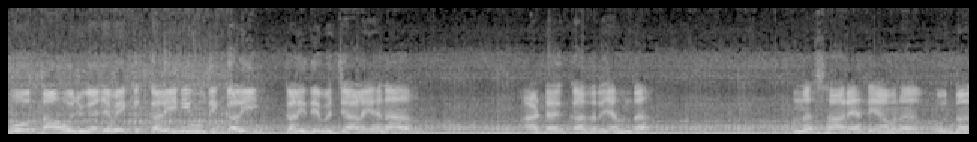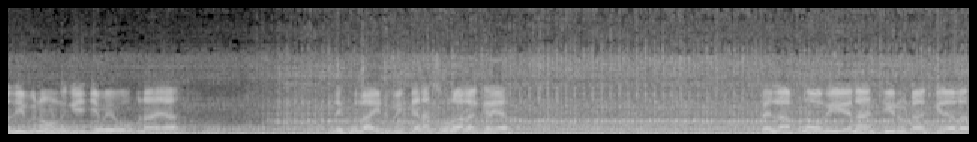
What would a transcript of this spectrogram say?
ਉਹ ਉਦਾਂ ਹੋ ਜਾਊਗਾ ਜਿਵੇਂ ਇੱਕ ਕਲੀ ਨਹੀਂ ਹੁੰਦੀ ਕਲੀ ਕਲੀ ਦੇ ਵਿਚਾਲੇ ਹੈ ਨਾ ਅੱਡ ਕਲਰ ਜਿਹਾ ਹੁੰਦਾ। ਉਹਨਾਂ ਸਾਰਿਆਂ ਤੇ ਆਵਨ ਉਦਾਂ ਦੀ ਬਣਾਉਣਗੇ ਜਿਵੇਂ ਉਹ ਬਣਾਇਆ। ਦੇਖੋ ਲਾਈਟ ਵੀ ਨਾ ਸੋਹਣਾ ਲੱਗ ਰਿਹਾ। ਪਹਿਲਾਂ ਆਪਣਾ ਉਹੀ ਹੈ ਨਾ ਜ਼ੀਰੋ ਟਾਂਕੇ ਨਾਲ।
